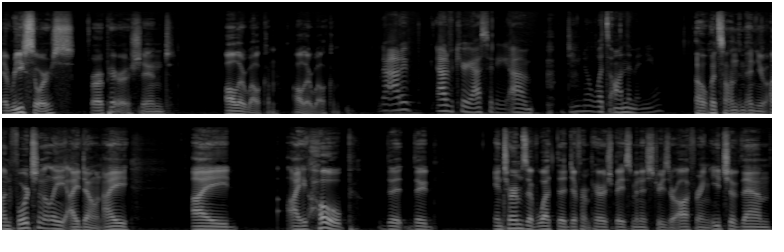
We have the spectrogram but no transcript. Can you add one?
a resource for our parish and all are welcome. All are welcome. Out of out of curiosity, um, do you know what's on the menu? Oh, what's on the menu? Unfortunately, I don't. I I I hope that the in terms of what the different parish-based ministries are offering, each of them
